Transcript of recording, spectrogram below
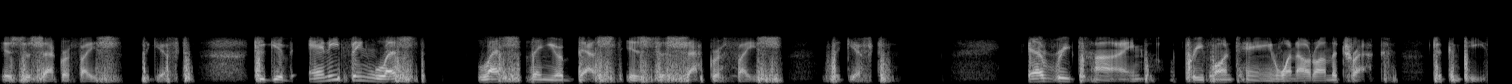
is to sacrifice the gift. To give anything less less than your best is to sacrifice the gift. Every time Prefontaine went out on the track to compete,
